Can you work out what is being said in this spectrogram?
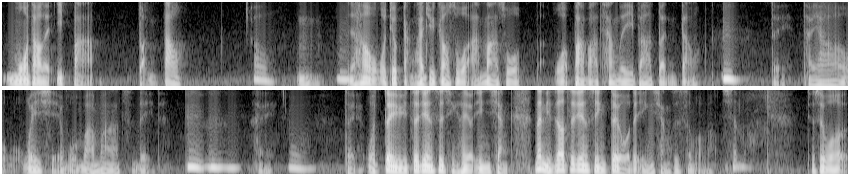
摸到了一把短刀，哦，嗯，嗯，然后我就赶快去告诉我阿嬷说，我爸爸藏了一把短刀，嗯，对，他要威胁我妈妈之类的，嗯嗯嗯，嘿，嗯，对，我对于这件事情很有印象。那你知道这件事情对我的影响是什么吗？什么？就是我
